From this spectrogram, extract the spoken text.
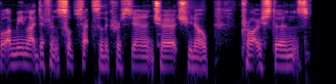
but I mean like different subsects of the Christian church, you know, Protestants,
